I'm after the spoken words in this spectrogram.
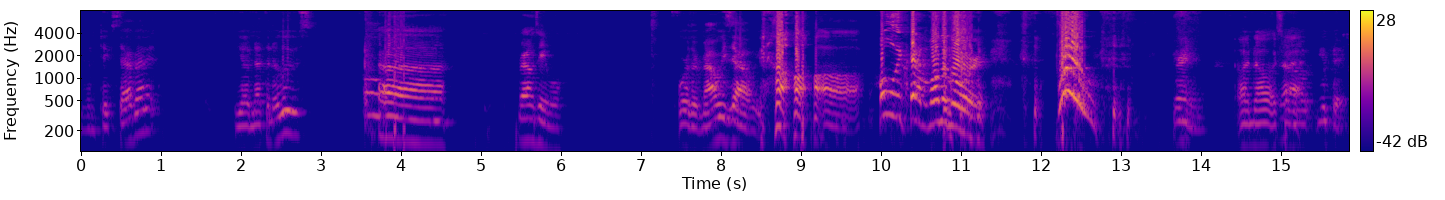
You want to take a stab at it? You have nothing to lose. Uh, Round Table. For their Maui Zaui. oh Holy crap! I'm on the board. Woo! Brandon. no, it's not. No, you pick.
